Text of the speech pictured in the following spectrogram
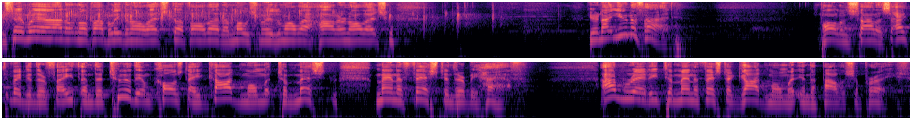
You say, well, I don't know if I believe in all that stuff, all that emotionalism, all that hollering, all that. You're not unified. Paul and Silas activated their faith, and the two of them caused a God moment to mes- manifest in their behalf. I'm ready to manifest a God moment in the palace of praise.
